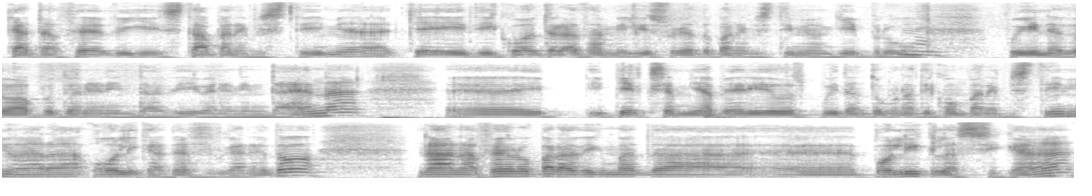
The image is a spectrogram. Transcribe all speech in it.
καταφεύγει στα πανεπιστήμια και ειδικότερα θα μιλήσω για το Πανεπιστήμιο Κύπρου ναι. που είναι εδώ από το 1992-1991. Ε, υπήρξε μια περίοδος που ήταν το μοναδικό πανεπιστήμιο, άρα όλοι κατέφευγαν εδώ. Να αναφέρω παραδείγματα ε, πολύ κλασικά.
